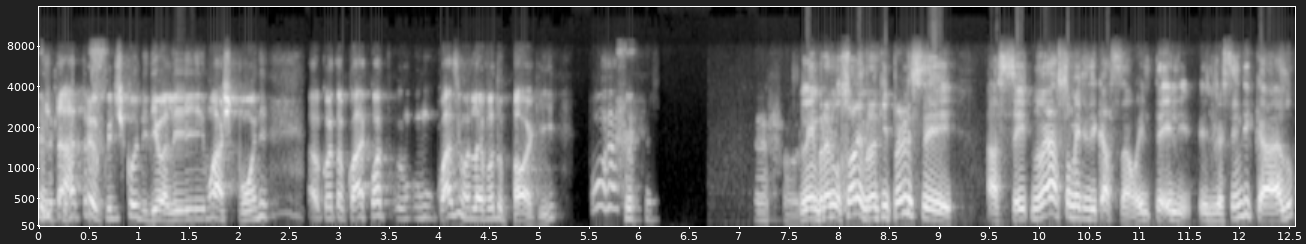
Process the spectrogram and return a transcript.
Ele tava tranquilo, escondidinho ali, um aspone, eu conto quase, quatro- um, quase um ano levando pau aqui. Porra, É. Lembrando, só lembrando que para ele ser aceito, não é somente indicação, ele, ele, ele vai ser indicado,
